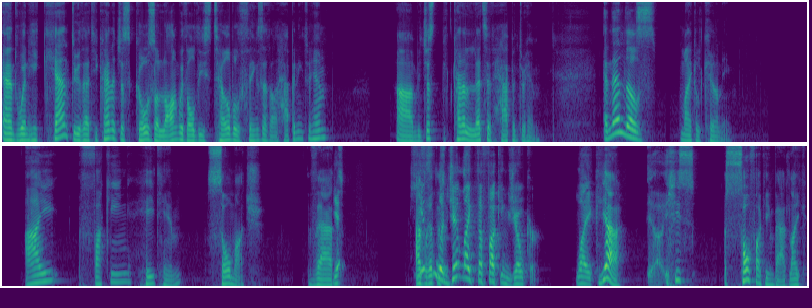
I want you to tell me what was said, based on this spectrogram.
And when he can't do that, he kind of just goes along with all these terrible things that are happening to him. Um, he just kind of lets it happen to him. And then there's Michael Kearney. I fucking hate him so much that. He's this- legit like the fucking Joker. Like yeah, uh, he's so fucking bad. Like,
